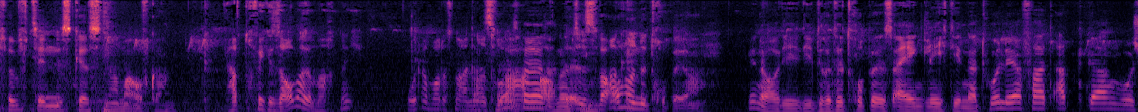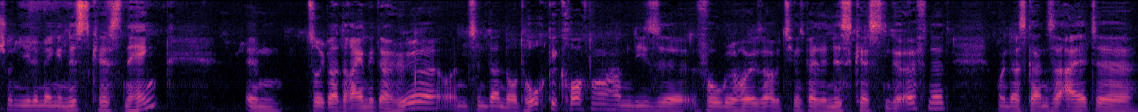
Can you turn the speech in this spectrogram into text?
15 Nistkästen haben wir aufgehangen. Ihr habt doch welche sauber gemacht, nicht? Oder war das eine andere Das Truppe? war das war, andere es war auch Okay. noch eine Truppe, ja. Genau, die, die dritte Truppe ist eigentlich die Naturlehrfahrt abgegangen, wo schon jede Menge Nistkästen hängen. In circa drei Meter Höhe und sind dann dort hochgekrochen, haben diese Vogelhäuser bzw. Nistkästen geöffnet und das ganze alte,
